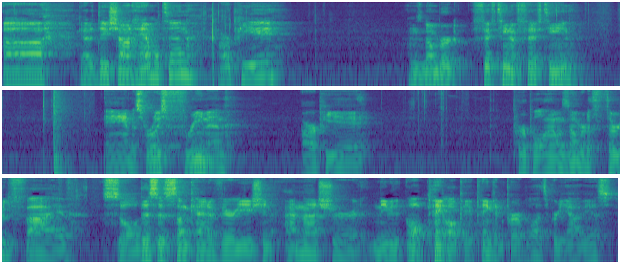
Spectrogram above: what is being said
Uh, got a DaeSean Hamilton RPA. One's numbered 15 of 15. And this Royce Freeman RPA. Purple, and that one's numbered to 35. So this is some kind of variation. I'm not sure. Maybe, oh, pink, okay, pink and purple. That's pretty obvious.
